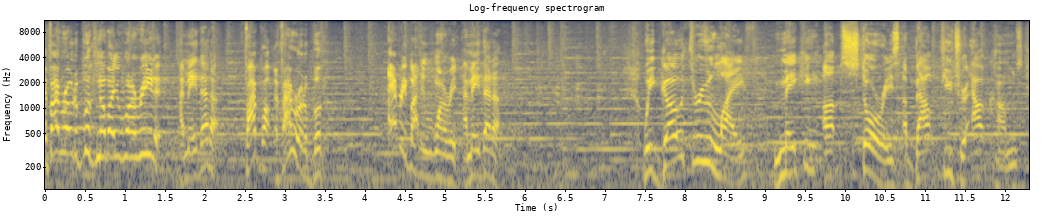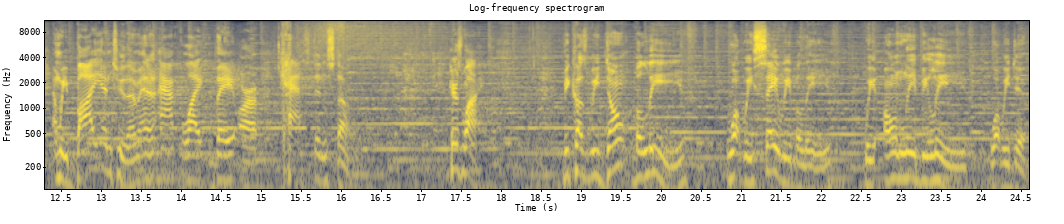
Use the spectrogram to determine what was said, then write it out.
If I wrote a book, nobody would want to read it. I made that up. If I, if I wrote a book, everybody would want to read it. I made that up. We go through life making up stories about future outcomes and we buy into them and act like they are cast in stone. Here's why because we don't believe what we say we believe, we only believe what we do.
